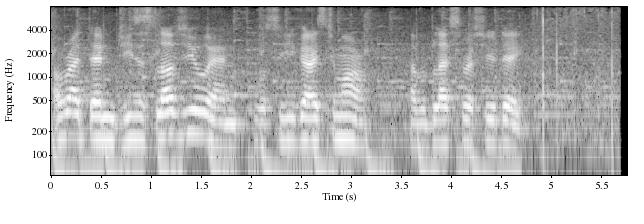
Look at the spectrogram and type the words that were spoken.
Alright then, Jesus loves you and we'll see you guys tomorrow. Have a blessed rest of your day.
